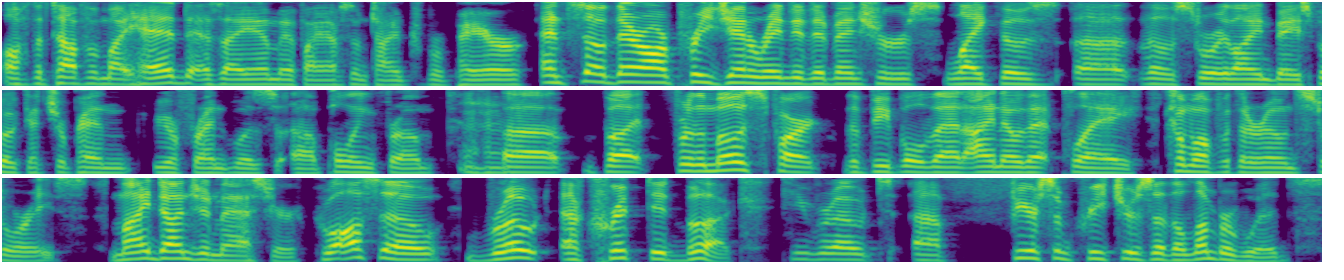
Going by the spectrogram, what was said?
off the top of my head as I am if I have some time to prepare. And so there are pre-generated adventures like those uh, those storyline based book that your pen your friend was uh, pulling from. Mhm. Uh, but for the most part, the people that I know that play come up with their own stories. My dungeon master, who also wrote a cryptid book, he wrote uh, "Fearsome Creatures of the Lumberwoods."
